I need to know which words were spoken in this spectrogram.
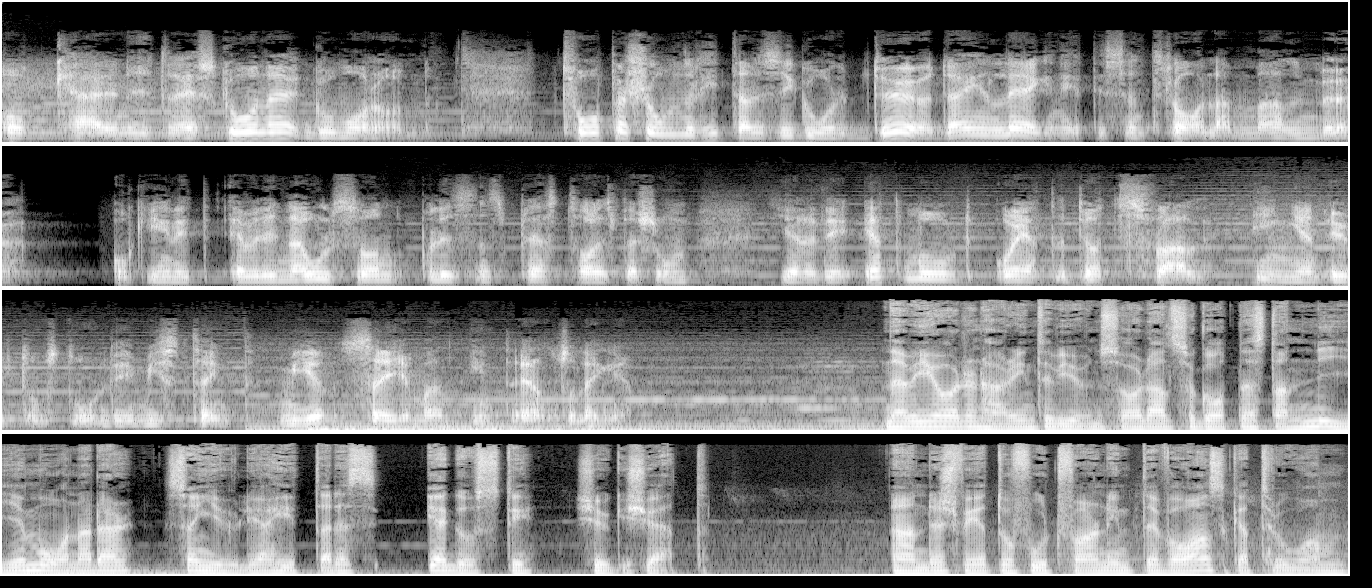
Och här är nyheterna i Skåne. God morgon. Två personer hittades igår döda i en lägenhet i centrala Malmö. Och enligt Evelina Olsson, polisens presstalesperson, gäller det ett mord och ett dödsfall. Ingen utomstående är misstänkt. Mer säger man inte än så länge. När vi gör den här intervjun så har det alltså gått nästan nio månader sedan Julia hittades i augusti 2021. Anders vet då fortfarande inte vad han ska tro om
